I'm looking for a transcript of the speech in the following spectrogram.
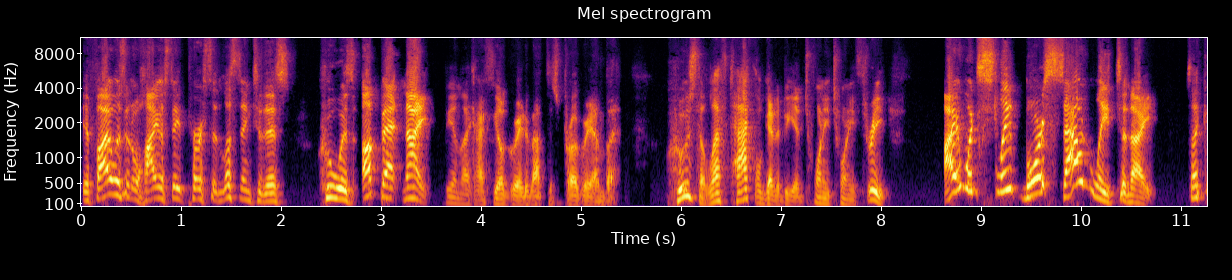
if I was an Ohio State person listening to this who was up at night being like, I feel great about this program, but who's the left tackle going to be in 2023? I would sleep more soundly tonight it's like,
